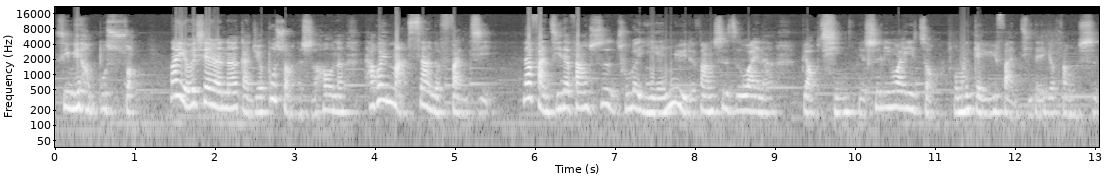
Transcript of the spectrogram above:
心里很不爽。那有一些人呢，感觉不爽的时候呢，他会马上的反击。那反击的方式，除了言语的方式之外呢，表情也是另外一种我们给予反击的一个方式。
